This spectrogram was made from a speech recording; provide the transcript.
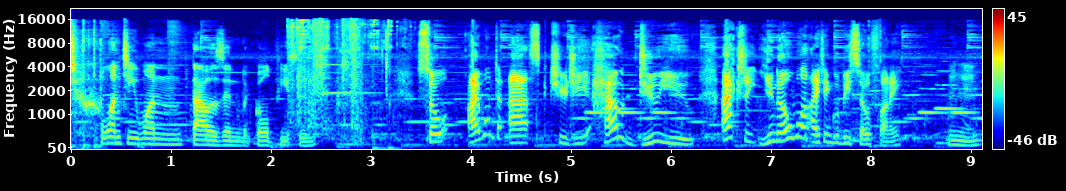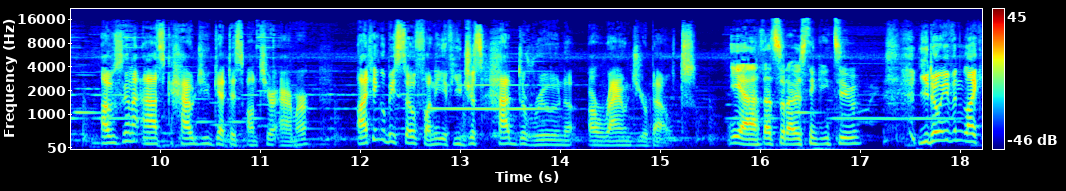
twenty-one thousand gold pieces. So I want to ask Chuji, how do you actually? You know what I think would be so funny. hmm I was gonna ask, how do you get this onto your armor? I think it would be so funny if you just had the rune around your belt. Yeah, that's what I was thinking too. You don't even like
